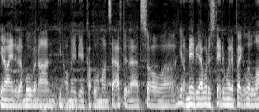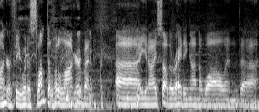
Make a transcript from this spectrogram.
you know I ended up moving on. You know, maybe a couple of months after that. So uh, you know, maybe I would have stayed in Winnipeg a little longer if he would have slumped a little longer. But uh, you know, I saw the writing on the wall, and uh,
